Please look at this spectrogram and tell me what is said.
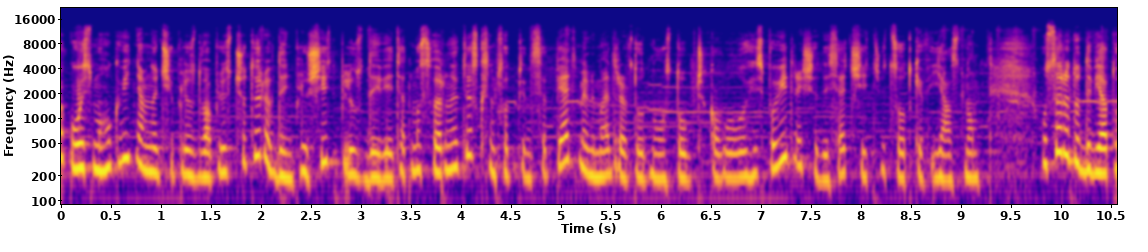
У вівторок, 8 квітня, вночі плюс 2, плюс 4, в день плюс 6, плюс 9. Атмосферний тиск 755 мм ртутного стовпчика. Вологість повітря 66%. Ясно. У середу, 9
